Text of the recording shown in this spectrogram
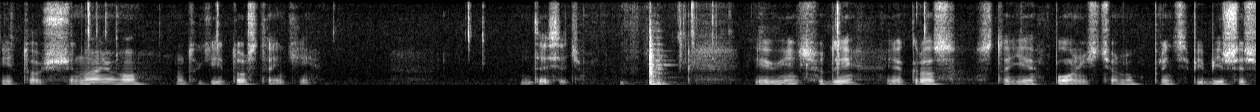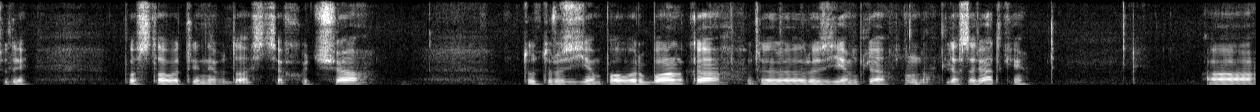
і товщина його, ну такий товстенький 10. І він сюди якраз стає повністю. Ну, в принципі, більше сюди поставити не вдасться. Хоча тут роз'єм павербанка, роз'єм для, ну, для зарядки. А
